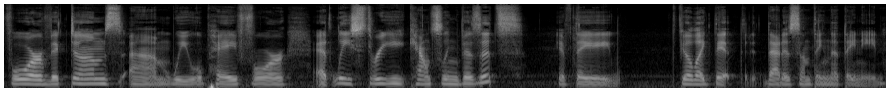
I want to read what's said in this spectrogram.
for victims. Um, we will pay for at least three counseling visits if they feel like that that is something that they need.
